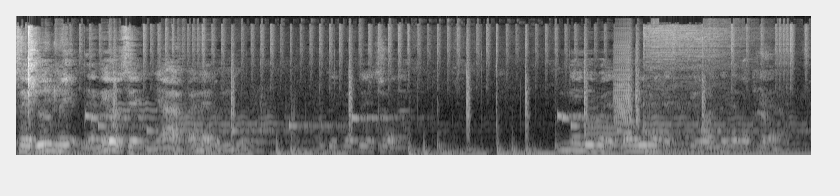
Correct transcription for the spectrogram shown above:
စေဒူးနေနေစေညာဘယ်နဲ့တူးလို့ဒီကနေ့ဆောတာနေလေးပဲတော့လေးပဲဒီမှာနည်းနည်းတော့ထဲရ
